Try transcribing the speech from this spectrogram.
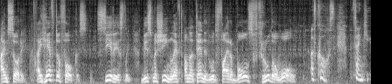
I'm sorry. I have to focus. Seriously, this machine left unattended would fire balls through the wall. Of course. Thank you.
